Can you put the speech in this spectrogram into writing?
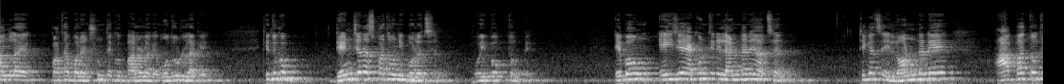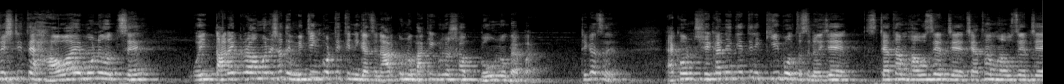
বাংলায় কথা বলেন, শুনতে খুব ভালো লাগে, মধুর লাগে। কিন্তু খুব ডেঞ্জারাস কথা উনি বলেছেন ওই বক্তব্যে। এবং এই যে এখন তিনি লন্ডনে আছেন, ঠিক আছে? এই লন্ডনে আপাত দৃষ্টিতে হাওয়ায় মনে হচ্ছে ওই তারেক রহমানের সাথে মিটিং করতে তিনি গেছেন, আর কোনো বাকিগুলো সব গৌণ ব্যাপার, ঠিক আছে? এখন সেখানে গিয়ে তিনি কি বলতেছেন? ওই যে স্ট্যাথাম হাউসের যে চ্যাথাম হাউসের যে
